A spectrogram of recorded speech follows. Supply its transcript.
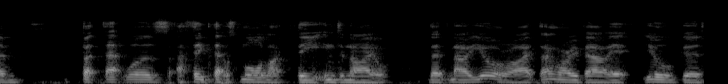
Um, but that was, I think that was more like the in denial that no, you're all right, don't worry about it, you're all good.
